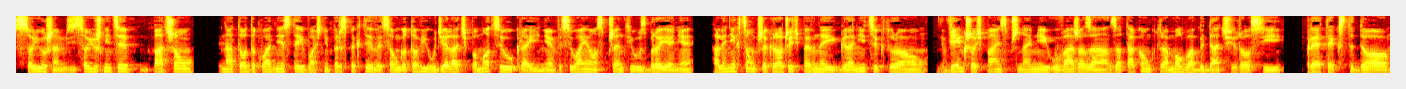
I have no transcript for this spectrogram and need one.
z sojuszem. I sojusznicy patrzą na to dokładnie z tej właśnie perspektywy. Są gotowi udzielać pomocy Ukrainie, wysyłają sprzęt i uzbrojenie, ale nie chcą przekroczyć pewnej granicy, którą większość państw przynajmniej uważa za, za taką, która mogłaby dać Rosji pretekst do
